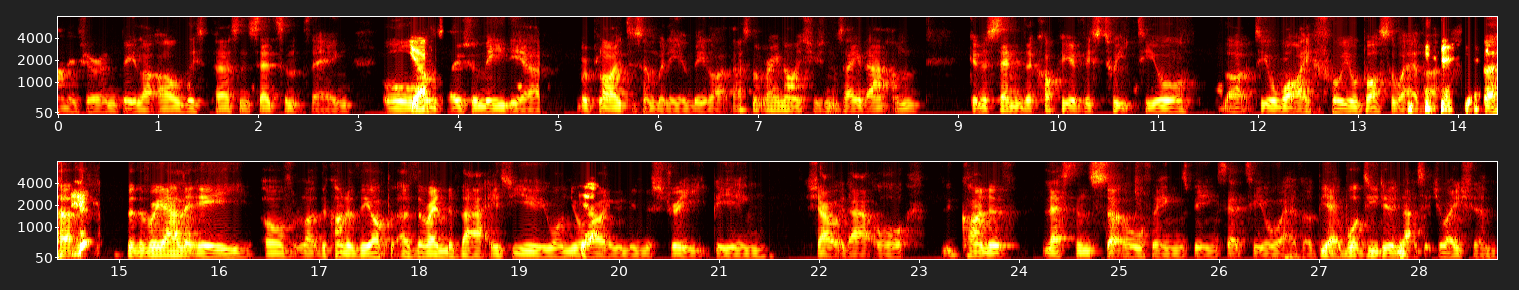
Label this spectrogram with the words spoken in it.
manager and be like, oh, this person said something, or Yeah. on social media, reply to somebody and be like, that's not very nice. You shouldn't say that. I'm going to send a copy of this tweet to your like to your wife or your boss or whatever. but, but the reality of like the kind of the op- other end of that is you on your Yeah. own in the street being shouted at or kind of less than subtle things being said to you or whatever. But yeah, what do you do in that situation?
